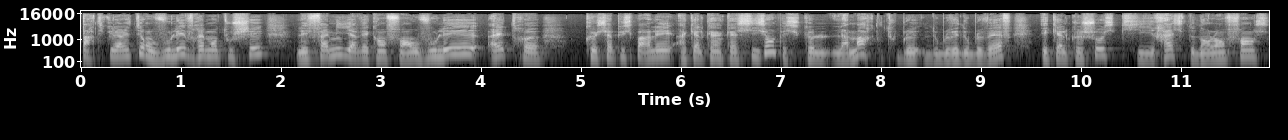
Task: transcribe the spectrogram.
particularité, on voulait vraiment toucher les familles avec enfants. On voulait être que ça puisse parler à quelqu'un qui a 6 ans, puisque la marque WWF est quelque chose qui reste dans l'enfance,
